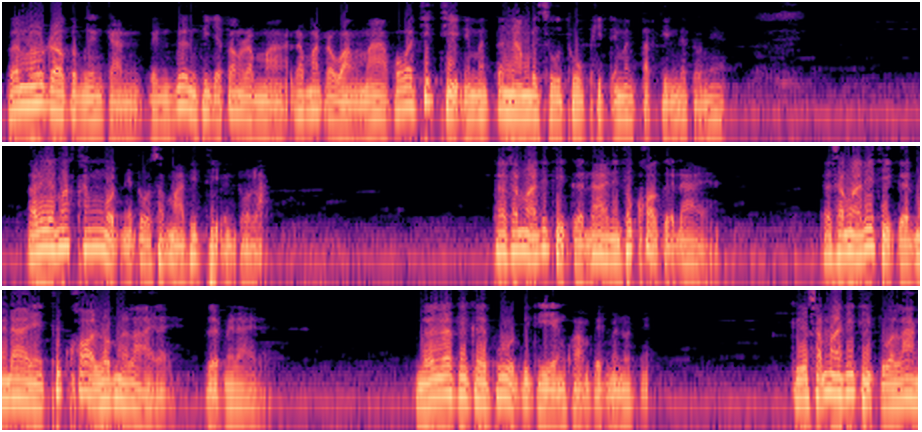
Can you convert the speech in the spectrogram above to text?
เพราะมนุษย์เราก็เหมือนกัน เป็นเรื่องที่จะต้องระมาระมัดระวังมาก เพราะว่าทิฏฐิเนี่ยมันจะนำไปสู่ถูกผิดเนี่ยมันตัดสินกันตรงนี้อริยมรรคทั้งหมดเนี่ยตัวสมาธิฏฐิเป็นตัวหลัก ถ้าสมาธิฏฐิเกิดได้เนี่ยทุกข้อเกิดได้ แต่สมาธิฏฐิเกิดไม่ได้เนี่ยทุกข้อล้มละลายเลย เกิดไม่ได้เลย เหมือนกับที่เคยพูดวิธีแห่งความเป็นมนุษย์เนี่ย คือสัมมาทิฏฐิตัวล่าง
